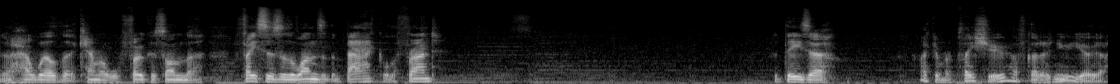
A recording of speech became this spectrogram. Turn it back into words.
how well the camera will focus on the faces of the ones at the back or the front. These are, I can replace you. I've got a new Yoda.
